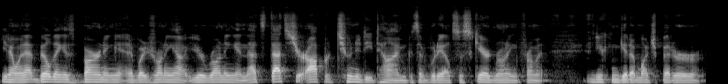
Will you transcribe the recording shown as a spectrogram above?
you know when that building is burning and everybody's running out, you're running, and that's that's your opportunity time because everybody else is scared running from it, and you can get a much better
